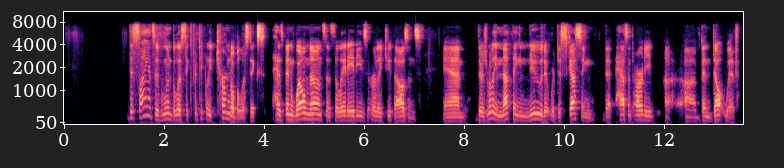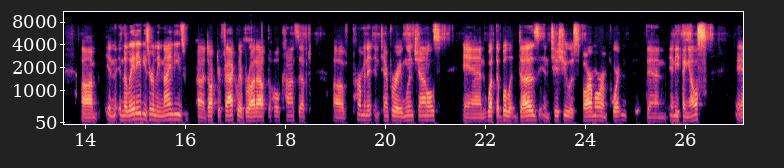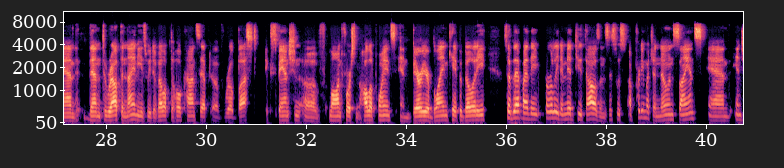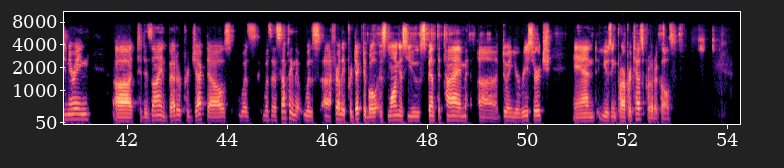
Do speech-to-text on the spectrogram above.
the science of wound ballistics, particularly terminal ballistics, has been well known since the late 80s, early 2000s. And there's really nothing new that we're discussing that hasn't already uh, uh, been dealt with. Um, in, in the late 80s, early 90s, uh, Dr. Fackler brought out the whole concept of permanent and temporary wound channels. And what the bullet does in tissue is far more important than anything else. And then throughout the 90s, we developed the whole concept of robust expansion of law enforcement hollow points and barrier blind capability so that by the early to mid 2000s, this was a pretty much a known science, and engineering uh, to design better projectiles was was a, something that was uh, fairly predictable as long as you spent the time uh, doing your research and using proper test protocols.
